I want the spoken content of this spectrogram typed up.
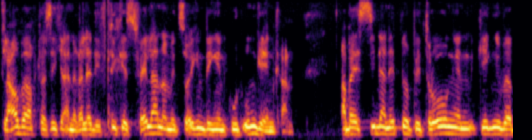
glaube auch, dass ich ein relativ dickes Fell habe und mit solchen Dingen gut umgehen kann. Aber es sind ja nicht nur Bedrohungen gegenüber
